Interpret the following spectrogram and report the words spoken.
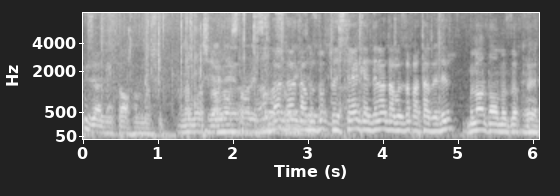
güzel bir takımdır. Bana başkanı hastanesi Bunlar da damızlık isteyen kendine damızlık atabilir. Bunlar damızlıktır. Evet.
